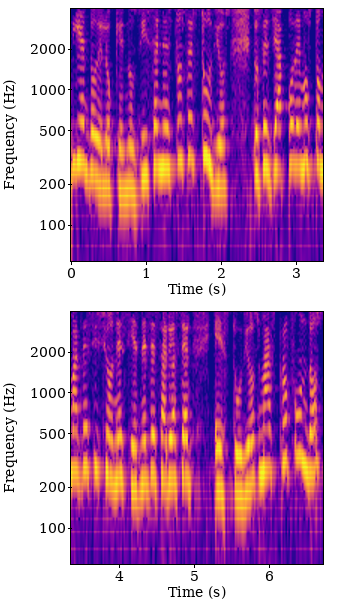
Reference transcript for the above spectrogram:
dependiendo de lo que nos dicen estos estudios, entonces ya podemos tomar decisiones si es necesario hacer estudios más profundos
